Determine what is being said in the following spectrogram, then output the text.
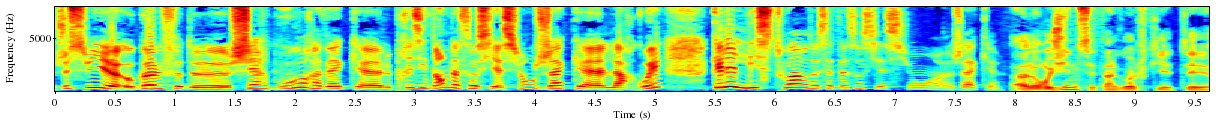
Je suis euh, au golfe de Cherbourg avec euh, le président de l'association, Jacques Largouet. Quelle est l'histoire de cette association, euh, Jacques? À l'origine, c'est un golf qui était,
